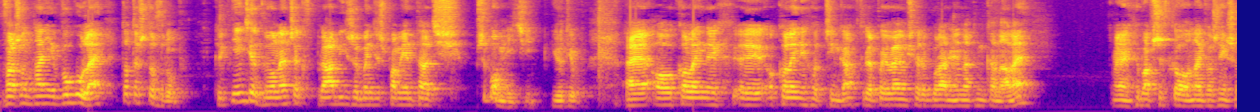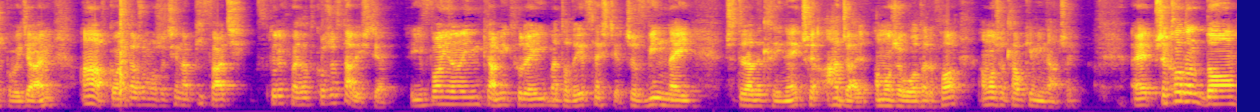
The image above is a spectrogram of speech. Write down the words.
zarządzanie w ogóle, to też to zrób. Kliknięcie dzwoneczek wprawi, że będziesz pamiętać, przypomni Ci YouTube, e, o kolejnych, e, o kolejnych odcinkach, które pojawiają się regularnie na tym kanale. Chyba wszystko najważniejsze powiedziałem. A, w komentarzu możecie napisać, których metod korzystaliście i zwolennikami której metody jesteście. Czy w innej, czy tradycyjnej, czy agile, a może waterfall, a może całkiem inaczej. E, przechodząc do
